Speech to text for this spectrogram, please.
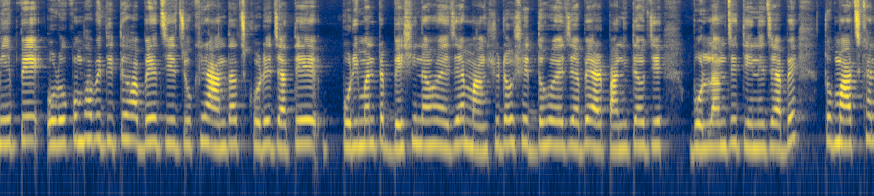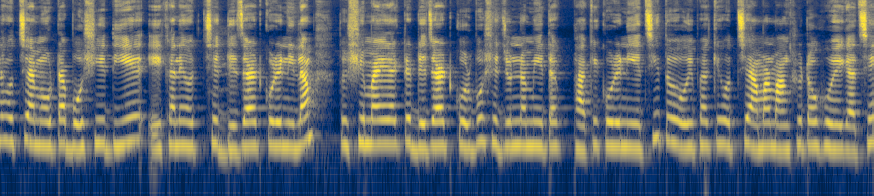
মেপে ওরকমভাবে দিতে হবে যে চোখের আন্দাজ করে যাতে পরিমাণটা বেশি না হয়ে যায়, মাংসটাও সেদ্ধ হয়ে যাবে আর পানিটাও যে বললাম যে টেনে যাবে। তো মাঝখানে হচ্ছে আমি ওটা বসিয়ে দিয়ে এখানে হচ্ছে ডেজার্ট করে নিলাম। তো সেমাইয়ের একটা ডেজার্ট করব, সেজন্য আমি এটা ফাঁকে করে নিয়েছি। তো ওই ফাঁকে হচ্ছে আমার মাংসটাও হয়ে গেছে।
